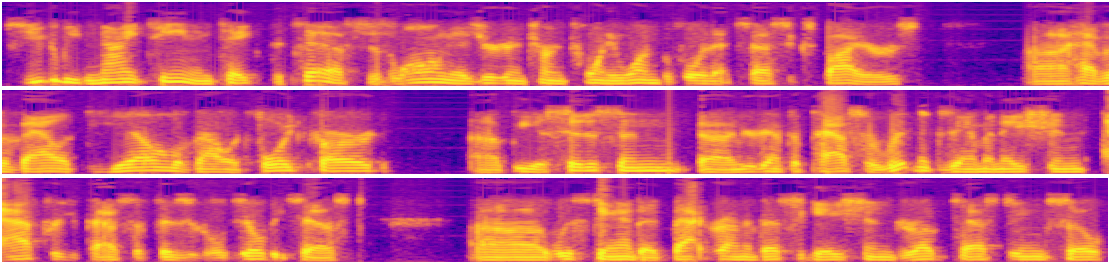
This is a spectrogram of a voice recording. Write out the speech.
so you can be 19 and take the test as long as you're going to turn 21 before that test expires. Uh, have a valid DL, a valid FOID card, uh, be a citizen. Uh, you're going to have to pass a written examination after you pass a physical agility test. Uh, withstand a background investigation, drug testing. So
